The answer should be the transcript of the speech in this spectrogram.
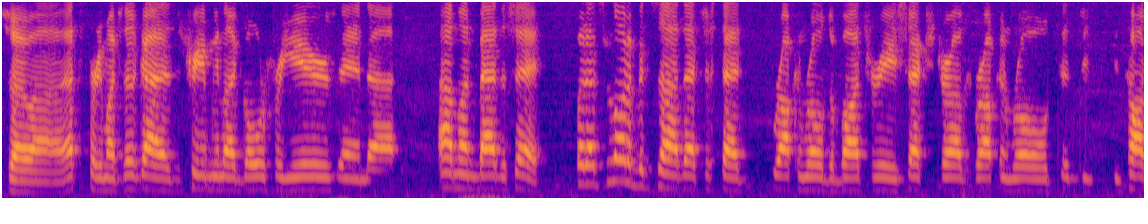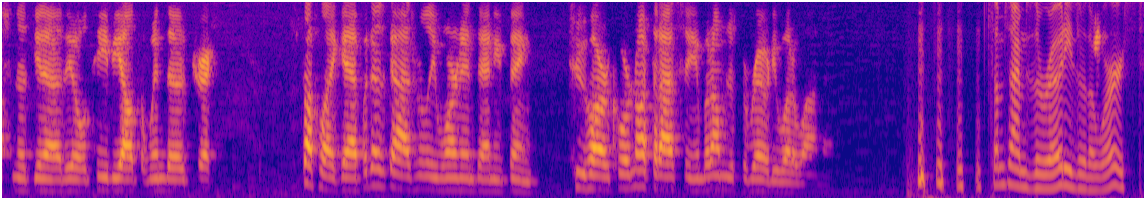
So uh, that's pretty much those guys treated me like gold for years, and uh, I'm nothing bad to say. But it's a lot of it's uh, that just that rock and roll debauchery, sex, drugs, rock and roll, t- t- t- tossing the you know the old TV out the window trick, stuff like that. But those guys really weren't into anything too hardcore. Not that I've seen, but I'm just a roadie. What do I know? Sometimes the roadies are the worst.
